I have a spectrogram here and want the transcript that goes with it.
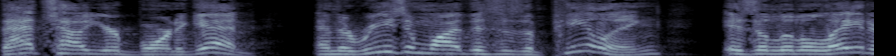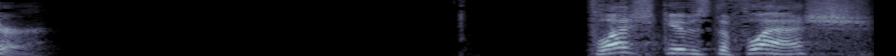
That's how you're born again. And the reason why this is appealing is a little later. Flesh gives to flesh,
